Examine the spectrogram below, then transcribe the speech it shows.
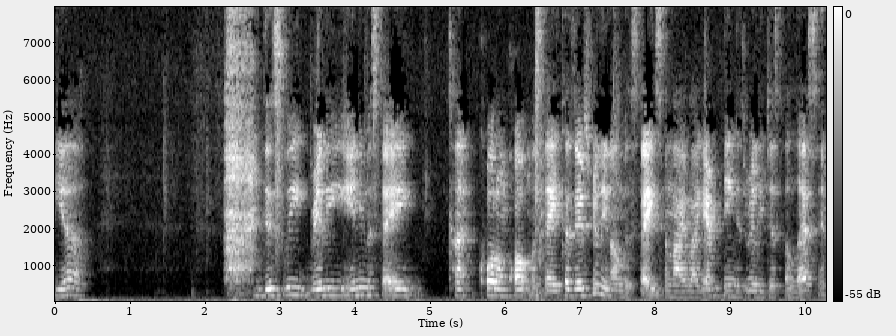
Yeah. This week, really, any mistake, quote unquote mistake, because there's really no mistakes in life. Like, everything is really just a lesson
